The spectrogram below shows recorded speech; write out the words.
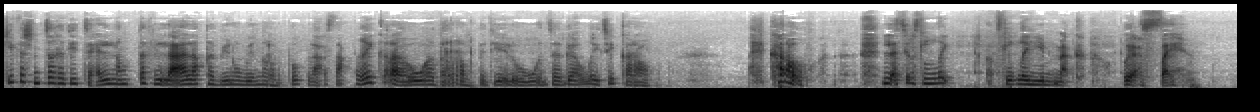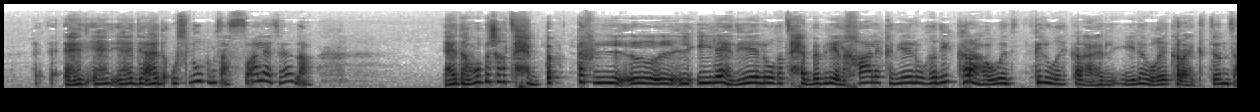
كيفاش أنت غادي تعلم الطفل العلاقة بينه وبين ربه بالعصا غيكره هو هذا الرب ديالو هو. أنت كاع الله تيكرهو يكرهو لا سير صلي صلي ليماك ويعصيه. هادي هادي هذا هذا أسلوب نتاع الصلاة هذا. هذا هو باش غتحبب الطفل الإله ديالو غتحبب ليه الخالق ديالو غادي يكره هو ديالو غيكره هذا الإله وغيكرهك حتى أنت؟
